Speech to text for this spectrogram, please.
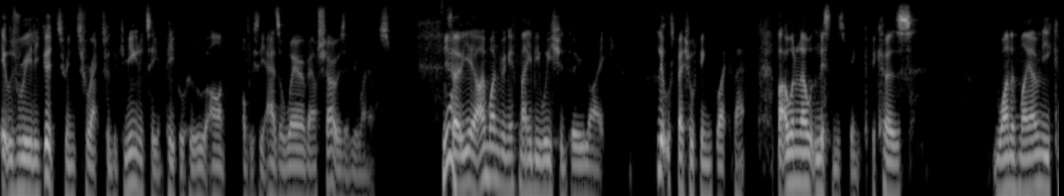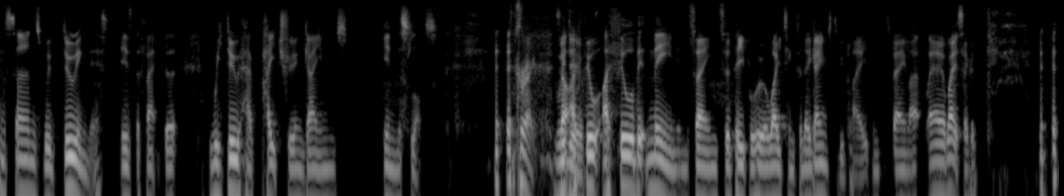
it was really good to interact with the community and people who aren't obviously as aware of our show as everyone else. Yeah. So yeah, I'm wondering if maybe we should do like little special things like that. But I want to know what the listeners think because one of my only concerns with doing this is the fact that we do have Patreon games in the slots. correct. We So do. I feel I feel a bit mean in saying to people who are waiting for their games to be played and being like, well, wait a second.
